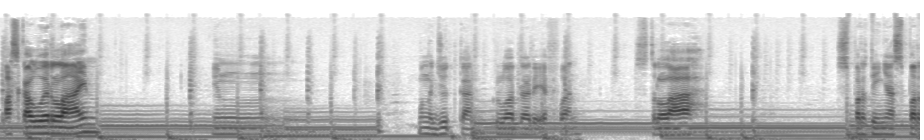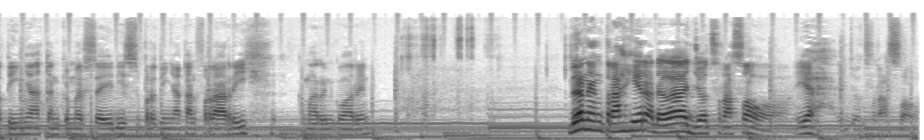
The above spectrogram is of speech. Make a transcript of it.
Pascal Wehrlein mengejutkan keluar dari F1 setelah sepertinya sepertinya akan ke Mercedes, sepertinya akan Ferrari kemarin-kemarin. Dan yang terakhir adalah George Russell. Ya, George Russell.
